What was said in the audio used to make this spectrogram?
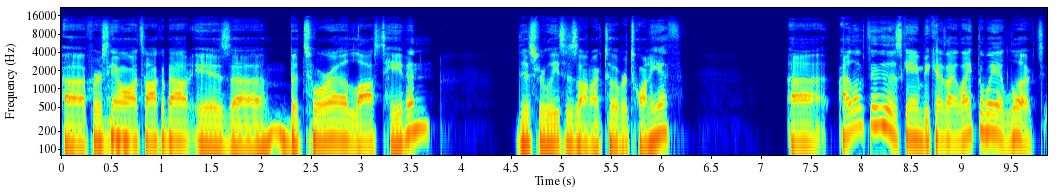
Uh, first game I Um, want to talk about is uh, Batora Lost Haven. This releases on October 20th. Uh, I looked into this game because I like the way it looked.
